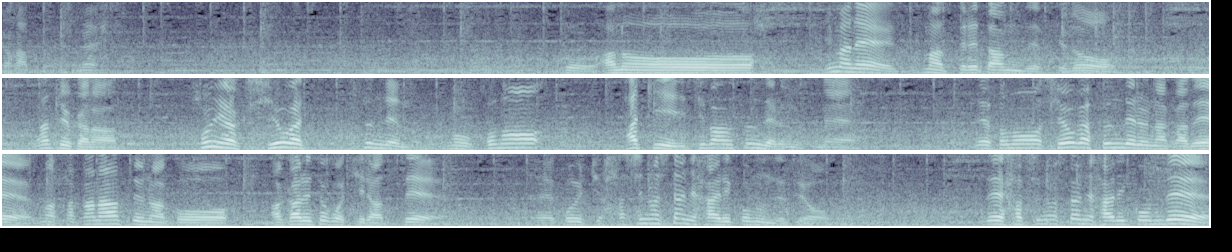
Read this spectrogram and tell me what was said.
よかったですね。そうあのー、今ねまあ釣れたんですけどなんていうかなとにかく潮が澄んでるの。もうこの秋一番澄んでるんですね。でその潮が澄んでる中で、まあ、魚っていうのはこう明るいとこを嫌って、えー、こういう橋の下に入り込むんですよ。で橋の下に入り込んで、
